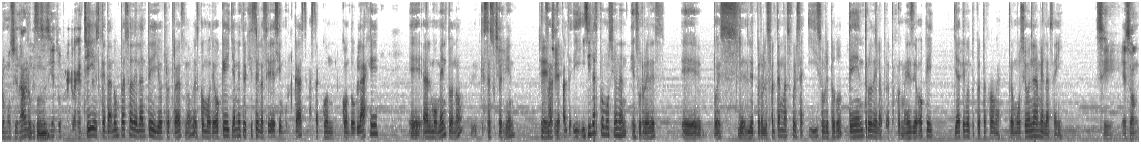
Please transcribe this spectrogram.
promocionar lo que estás haciendo para que la gente... Sí, es que dan un paso adelante y otro atrás, ¿no? Es como de, ok, ya me trajiste la serie de Simulcast, hasta con, con doblaje, eh, al momento, ¿no? Que está súper bien. y, si las promocionan en sus redes, eh, pues, pero les falta más fuerza y sobre todo dentro de la plataforma. Es de, ok, ya tengo tu plataforma, promocionamelas ahí. Sí, son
